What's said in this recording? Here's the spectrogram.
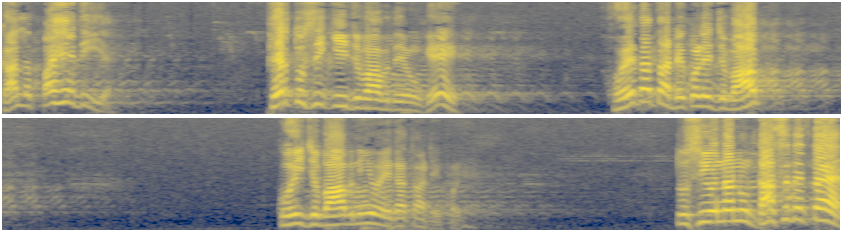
ਗੱਲ ਪਹੇ ਦੀ ਹੈ ਫਿਰ ਤੁਸੀਂ ਕੀ ਜਵਾਬ ਦਿਓਗੇ? ਹੋਏਗਾ ਤੁਹਾਡੇ ਕੋਲੇ ਜਵਾਬ? ਕੋਈ ਜਵਾਬ ਨਹੀਂ ਹੋਏਗਾ ਤੁਹਾਡੇ ਕੋਲੇ। ਤੁਸੀਂ ਉਹਨਾਂ ਨੂੰ ਦੱਸ ਦਿੱਤਾ ਹੈ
